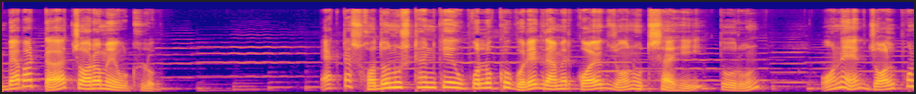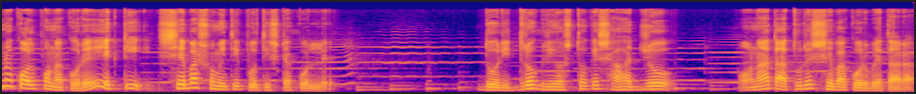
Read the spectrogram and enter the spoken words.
ব্যাপারটা চরমে উঠল। একটা সদনুষ্ঠানকে উপলক্ষ করে গ্রামের কয়েকজন উৎসাহী তরুণ অনেক জল্পনা কল্পনা করে একটি সেবা সমিতির প্রতিষ্ঠা করলে। দরিদ্র গৃহস্থকে সাহায্য, অনাথ আতুরের সেবা করবে তারা।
